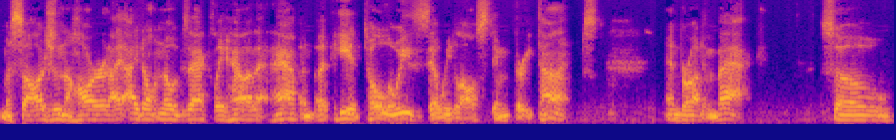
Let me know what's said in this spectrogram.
massaging the heart, I, I don't know exactly how that happened, but he had told Louise, he said we lost him three times and brought him back. So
